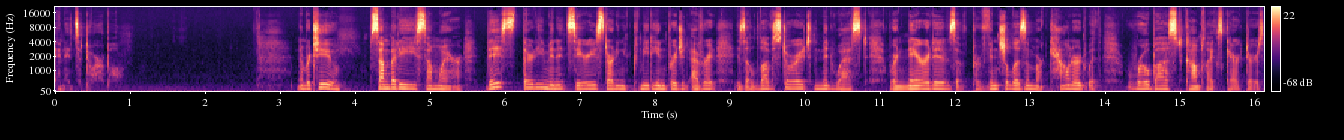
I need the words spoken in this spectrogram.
and it's adorable. Number two, Somebody Somewhere. This 30 minute series starring comedian Bridget Everett is a love story to the Midwest where narratives of provincialism are countered with robust, complex characters.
